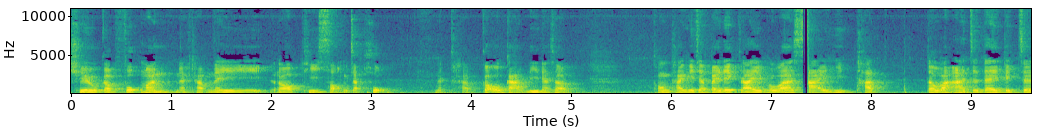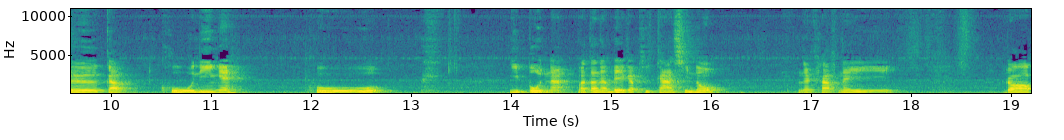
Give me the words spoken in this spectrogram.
เชลกับฟกมันนะครับในรอบที่ 2 จาก 6 นะครับ ก็โอกาสดีนะสำหรับของไทยที่จะไปได้ไกล เพราะว่าสายฮิตทัด แต่ว่าอาจจะได้ไปเจอกับคู่นี้ไง คู่ญี่ปุ่นอะวัตนาเบกับฮิกาชิโนะนะครับใน รอบ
